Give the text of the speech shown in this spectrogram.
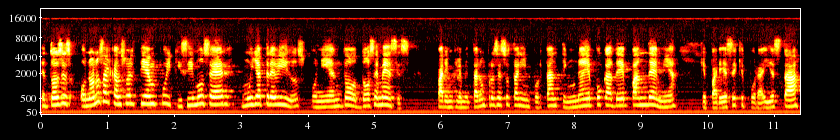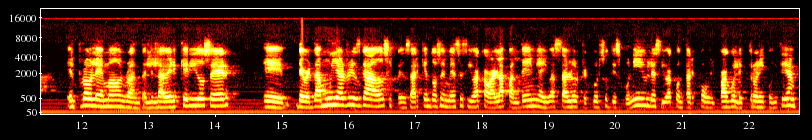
Entonces, o no nos alcanzó el tiempo y quisimos ser muy atrevidos poniendo 12 meses para implementar un proceso tan importante en una época de pandemia, que parece que por ahí está el problema, don Randall, el haber querido ser eh, de verdad muy arriesgados y pensar que en 12 meses iba a acabar la pandemia, iba a estar los recursos disponibles, iba a contar con el pago electrónico en tiempo.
